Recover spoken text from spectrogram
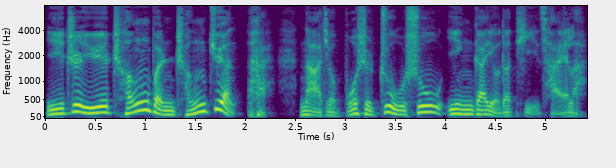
以至于成本成卷，嗨，那就不是著书应该有的题材了。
